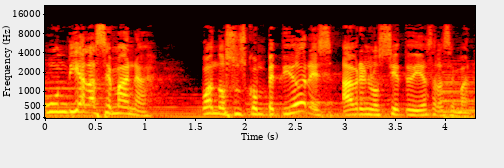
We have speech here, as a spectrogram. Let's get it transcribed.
un día a la semana cuando sus competidores abren los siete días a la semana.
